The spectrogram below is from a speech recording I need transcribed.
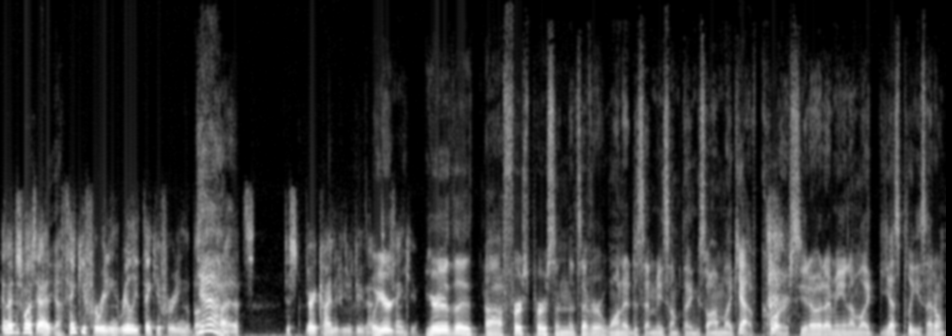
and I just want to say, I, thank you for reading. Really, thank you for reading the book. Yeah. Uh, that's just very kind of you to do that. well, you're thank you. you're the uh, first person that's ever wanted to send me something, so I'm like, yeah, of course. You know what I mean? I'm like, yes, please. I don't,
